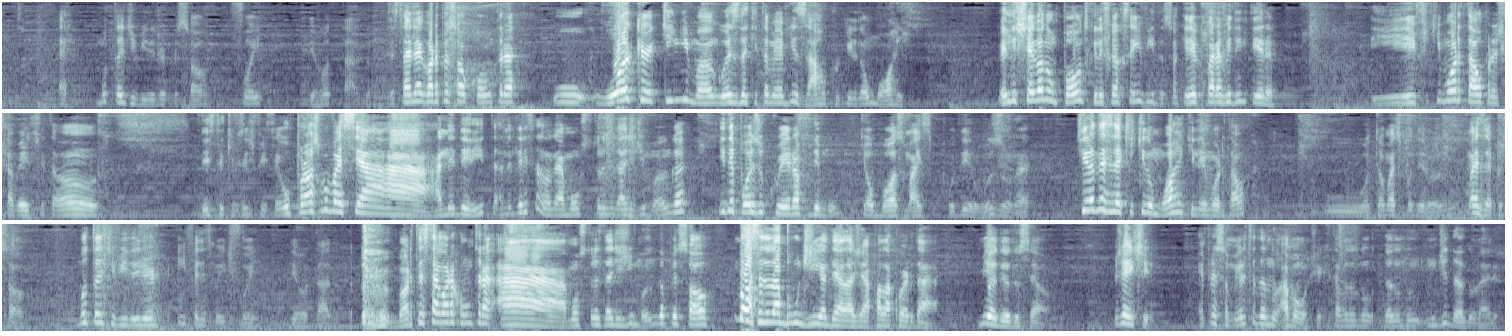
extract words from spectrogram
É, Mutante Villager, pessoal, foi derrotado. Testar ele agora, pessoal, contra o Worker King Mango. Esse daqui também é bizarro, porque ele não morre. Ele chega num ponto que ele fica sem vida, só que ele recupera a vida inteira. E fica imortal, praticamente. Então, esse daqui vai ser difícil. O próximo vai ser a, a Nederita. A Nederita não, né? A monstruosidade de manga. E depois o Creator of the Moon, que é o boss mais poderoso, né? Tirando esse daqui que não morre, que ele é imortal. O outro é o mais poderoso. Mas é, pessoal. Mutante Villager, infelizmente, foi derrotado. Bora testar agora contra a monstruosidade de manga, pessoal. Nossa, deu na bundinha dela já, pra ela acordar. Meu Deus do céu. Gente, é impressão minha, ele tá dando... Ah, bom, achei que tava dando, dando um de dano, velho.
